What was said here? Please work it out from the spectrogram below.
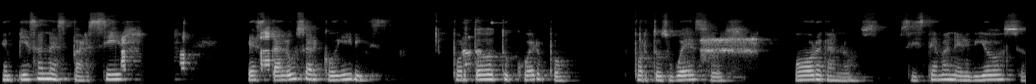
empiezan a esparcir esta luz arcoíris por todo tu cuerpo, por tus huesos, órganos, sistema nervioso,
